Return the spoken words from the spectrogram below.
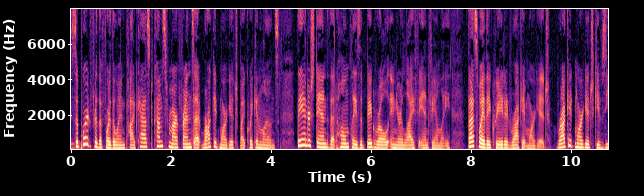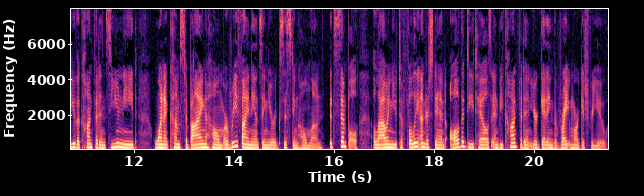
Support for the For the Win podcast comes from our friends at Rocket Mortgage by Quicken Loans. They understand that home plays a big role in your life and family. That's why they created Rocket Mortgage. Rocket Mortgage gives you the confidence you need when it comes to buying a home or refinancing your existing home loan. It's simple, allowing you to fully understand all the details and be confident you're getting the right mortgage for you.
